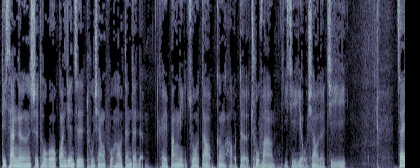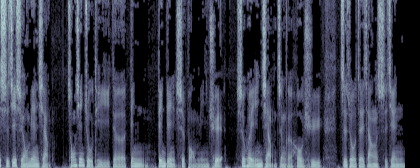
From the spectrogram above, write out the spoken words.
第三呢，是透过关键字、图像、符号等等的，可以帮你做到更好的触发以及有效的记忆。在实际使用面向，中心主题的定定定是否明确，是会影响整个后续制作这张时间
